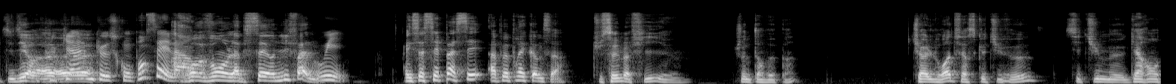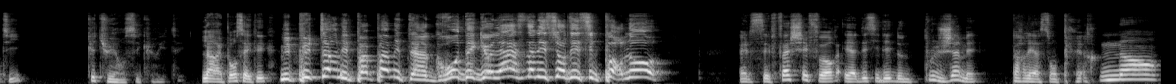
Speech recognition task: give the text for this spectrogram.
C'est dire, plus euh, calme que ce qu'on pensait là. crevons l'abcès OnlyFans. Oui. Et ça s'est passé à peu près comme ça. Tu sais, ma fille, euh, je ne t'en veux pas. Tu as le droit de faire ce que tu veux si tu me garantis que tu es en sécurité. La réponse a été Mais putain, mais papa, mais t'es un gros dégueulasse d'aller sur des sites porno Elle s'est fâchée fort et a décidé de ne plus jamais parler à son père. Non,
